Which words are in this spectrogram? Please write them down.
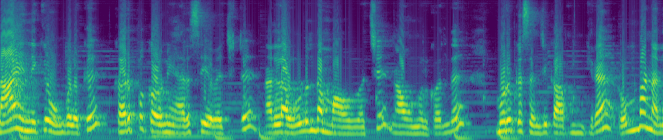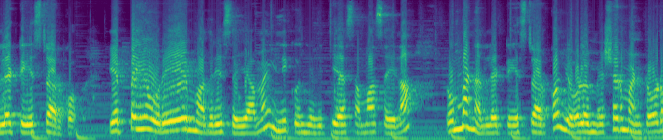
நான் இன்னைக்கு உங்களுக்கு கருப்பு கவுனி அரிசியை வச்சுட்டு நல்லா உளுந்த மாவு வச்சு நான் உங்களுக்கு வந்து முறுக்க செஞ்சு காமிக்கிறேன். ரொம்ப நல்ல டேஸ்டா இருக்கும். எப்பயும் ஒரே மாதிரி செய்யாம இன்னைக்கு கொஞ்சம் வித்தியாசமா செய்யலாம். ரொம்ப நல்ல டேஸ்டா இருக்கும். எவ்வளவு மெஷர்மெண்ட்டோட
